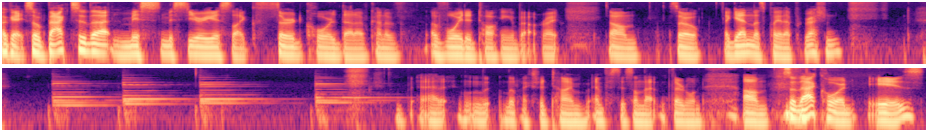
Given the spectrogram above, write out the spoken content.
okay, so back to that mis- mysterious like third chord that I've kind of avoided talking about, right? Um, so again, let's play that progression. Add a little extra time emphasis on that third one. Um, so that chord is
